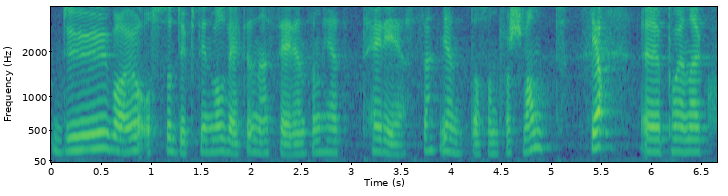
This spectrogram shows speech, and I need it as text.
du var jo også dypt involvert i denne serien som het 'Therese jenta som forsvant' ja. eh, på NRK.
